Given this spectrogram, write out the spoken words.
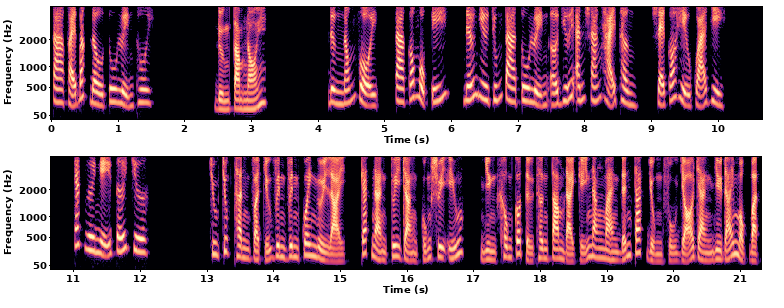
ta phải bắt đầu tu luyện thôi. Đường Tam nói. Đừng nóng vội, ta có một ý, nếu như chúng ta tu luyện ở dưới ánh sáng hải thần, sẽ có hiệu quả gì? Các ngươi nghĩ tới chưa? Chu Trúc Thanh và chữ Vinh Vinh quay người lại, các nàng tuy rằng cũng suy yếu, nhưng không có tự thân tam đại kỹ năng mang đến tác dụng phụ rõ ràng như đái một bạch,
